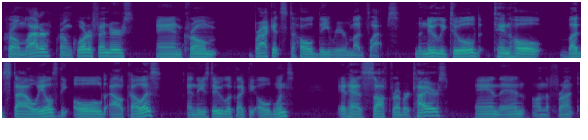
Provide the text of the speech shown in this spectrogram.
Chrome ladder, chrome quarter fenders, and chrome brackets to hold the rear mud flaps. The newly tooled 10 hole Bud style wheels, the old Alcoas, and these do look like the old ones. It has soft rubber tires, and then on the front,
